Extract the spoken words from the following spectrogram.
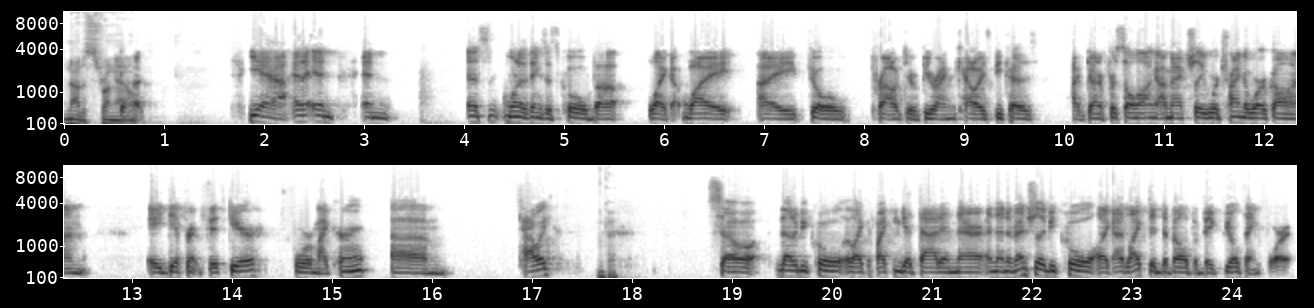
not as strung out. Yeah, and and and that's one of the things that's cool about like why I feel proud to be riding Kawis because I've done it for so long. I'm actually we're trying to work on a different fifth gear for my current um, Kawi. Okay. So that'd be cool. Like if I can get that in there, and then eventually be cool. Like I'd like to develop a big fuel tank for it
